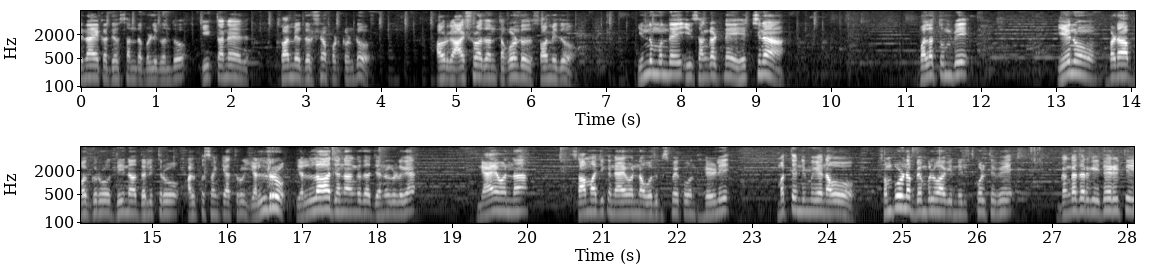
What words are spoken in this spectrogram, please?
ವಿನಾಯಕ ದೇವಸ್ಥಾನದ ಬಳಿ ಬಂದು ಈಗ ತಾನೇ ಸ್ವಾಮಿಯ ದರ್ಶನ ಪಡ್ಕೊಂಡು ಅವ್ರಿಗೆ ಆಶೀರ್ವಾದ ತಗೊಂಡು ಸ್ವಾಮಿದು. ಇನ್ನು ಮುಂದೆ ಈ ಸಂಘಟನೆ ಹೆಚ್ಚಿನ ಬಲ ತುಂಬಿ ಏನು ಬಡ ಬಗ್ಗರು, ದೀನ ದಲಿತರು, ಅಲ್ಪಸಂಖ್ಯಾತರು ಎಲ್ಲರೂ ಎಲ್ಲ ಜನಾಂಗದ ಜನಗಳಿಗೆ ನ್ಯಾಯವನ್ನು, ಸಾಮಾಜಿಕ ನ್ಯಾಯವನ್ನು ಒದಗಿಸ್ಬೇಕು ಅಂತ ಹೇಳಿ ಮತ್ತೆ ನಿಮಗೆ ನಾವು ಸಂಪೂರ್ಣ ಬೆಂಬಲವಾಗಿ ನಿಂತ್ಕೊಳ್ತೀವಿ. ಗಂಗಾಧರ್ಗೆ ಇದೇ ರೀತಿ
